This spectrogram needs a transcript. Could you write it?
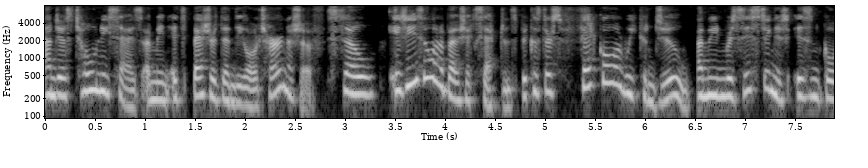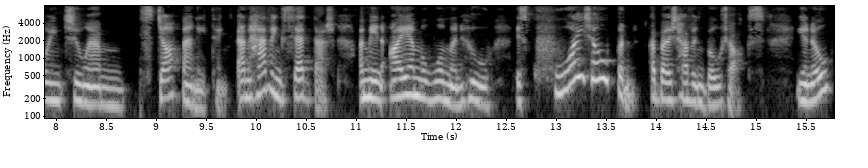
And as Tony says, I mean, it's better than the alternative. So it is all about acceptance because there's feck all we can do. I mean, resisting it isn't going to um, stop anything. And having said that, I mean, I am a woman who is quite open about having Botox, you know,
